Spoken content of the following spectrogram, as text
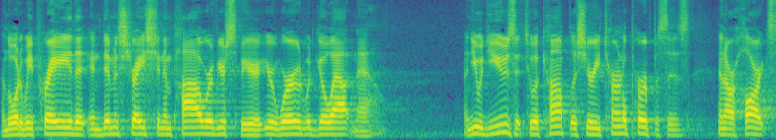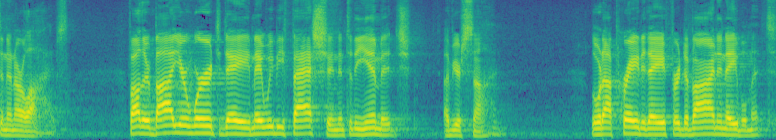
And Lord, we pray that in demonstration and power of your Spirit, your word would go out now. And you would use it to accomplish your eternal purposes in our hearts and in our lives. Father, by your word today, may we be fashioned into the image of your Son. Lord, I pray today for divine enablement.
